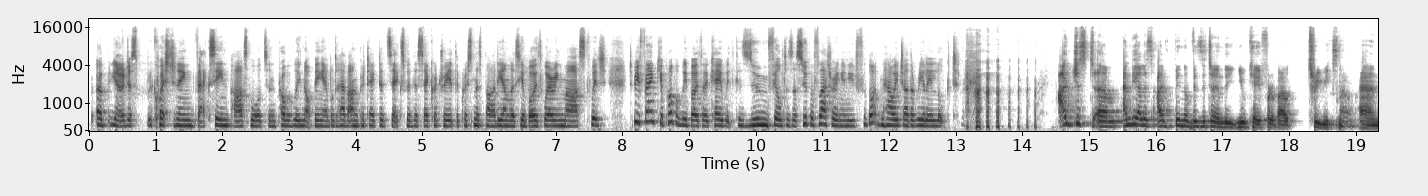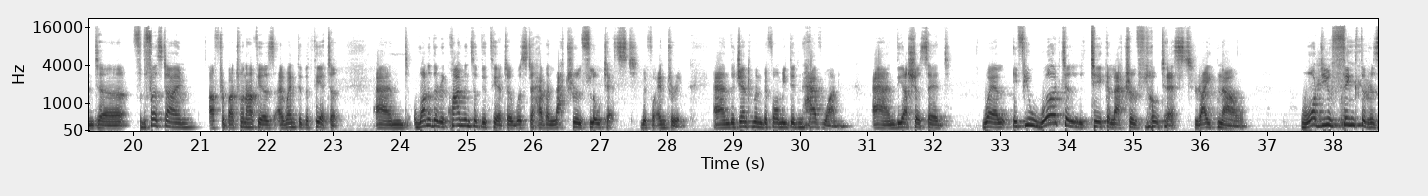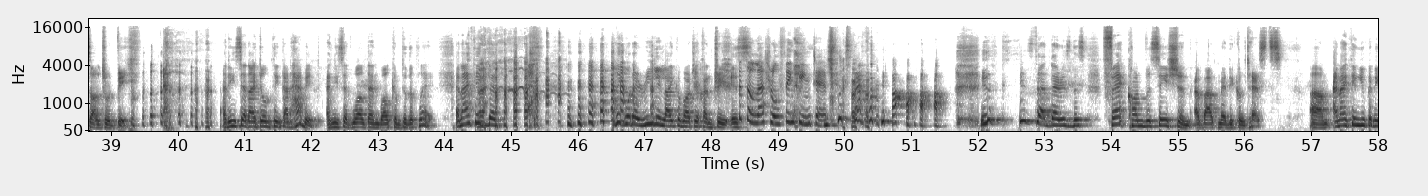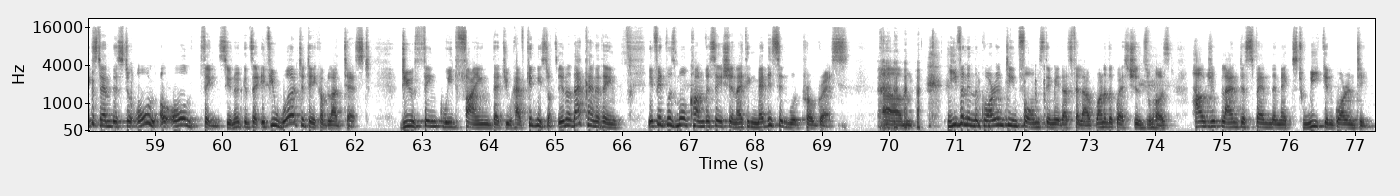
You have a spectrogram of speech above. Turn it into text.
uh, you know, just questioning vaccine passports and probably not being able to have unprotected sex with the secretary at the Christmas party unless you're both wearing masks, which, to be frank, you're probably both okay with because Zoom filters are super flattering and you'd forgotten how each other really looked. I just, um, Andy Alice, I've been a visitor in the UK for about three weeks now. And uh, for the first time, after about two and a half years, I went to the theatre. And one of the requirements of the theatre was to have a lateral flow test before entering. And the gentleman before me didn't have one. And the usher said, Well, if you were to take a lateral flow test right now, what do you think the result would be? and he said, I don't think I'd have it. And he said, Well, then welcome to the play. And I think that. I think what I really like about your country is it's a lateral thinking test. is, is that there is this fair conversation about medical tests um, and I think you can extend this to all all things. You know, you can say if you were to take a blood test, do you think we'd find that you have kidney stones? You know, that kind of thing. If it was more conversation, I think medicine would progress. Um, even in the quarantine forms they made us fill out, one of the questions was, "How do you plan to spend the next week in quarantine?"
